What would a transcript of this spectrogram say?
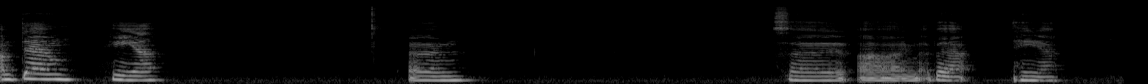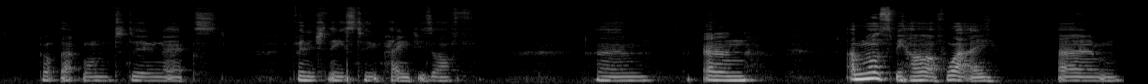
I'm down here. Um, so I'm about here. Got that one to do next. Finish these two pages off. Um, and I must be halfway. Um,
